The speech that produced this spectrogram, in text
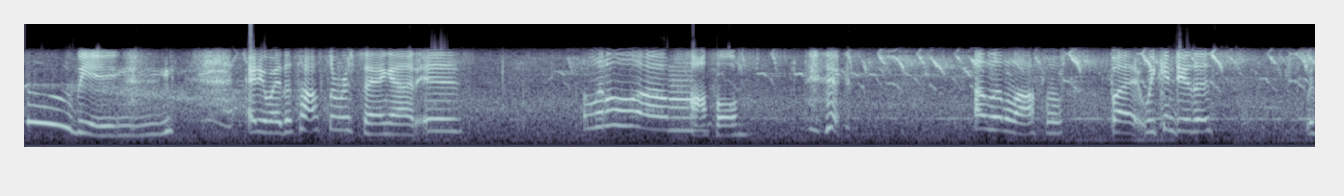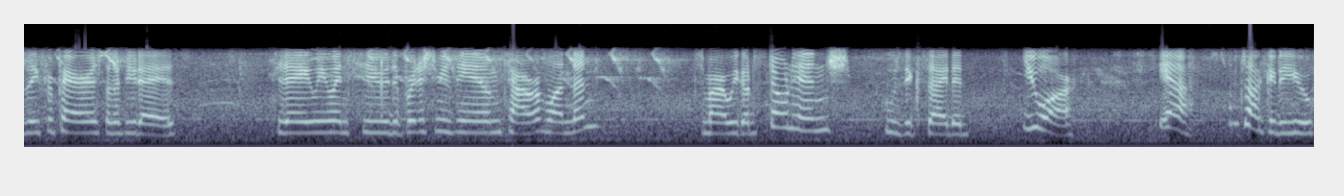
Tubing. Anyway, this hostel we're staying at is a little um Awful. a little awful, but we can do this. We leave for Paris in a few days. Today we went to the British Museum, Tower of London. Tomorrow we go to Stonehenge. Who's excited? You are. Yeah, I'm talking to you.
